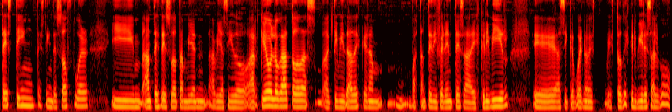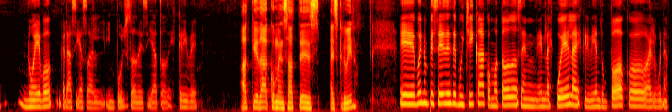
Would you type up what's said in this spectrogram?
testing, testing de software y antes de eso también había sido arqueóloga, todas actividades que eran bastante diferentes a escribir, eh, así que bueno, esto de escribir es algo nuevo gracias al impulso de Ciato de Escribe. ¿A qué edad comenzaste a escribir? Eh, bueno, empecé desde muy chica, como todos en, en la escuela, escribiendo un poco, algunas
